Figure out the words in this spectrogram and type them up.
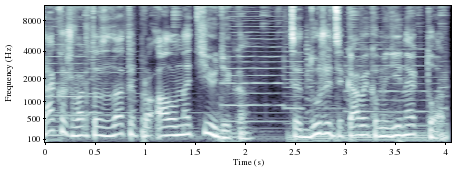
Також варто згадати про Алана Тюдіка. Це дуже цікавий комедійний актор.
